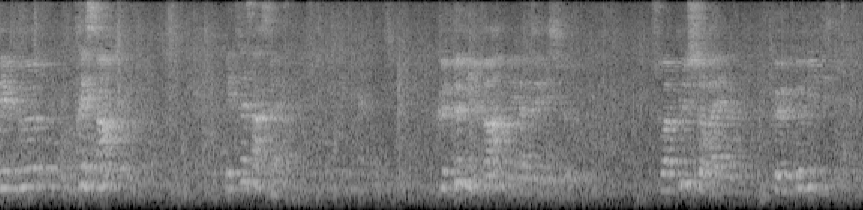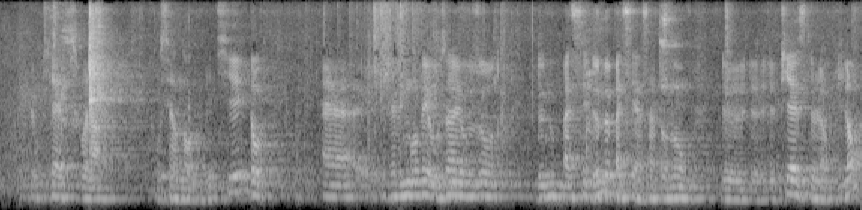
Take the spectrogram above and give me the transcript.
des vœux très simples et très sincères. Que 2020, mesdames et messieurs, soit plus sereine que 2018. Quelques pièces, voilà, concernant nos métiers. Donc, euh, j'avais demandé aux uns et aux autres de nous passer, de me passer un certain nombre de, de- de pièces de leur bilan.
